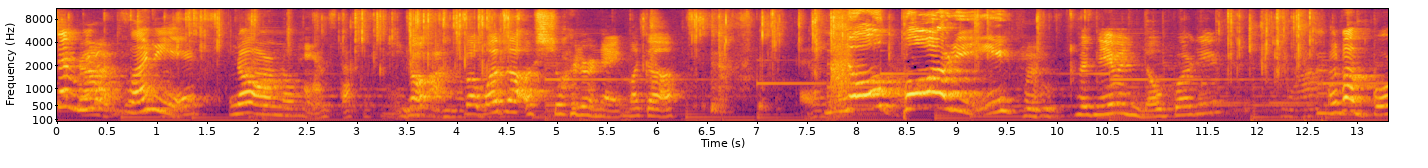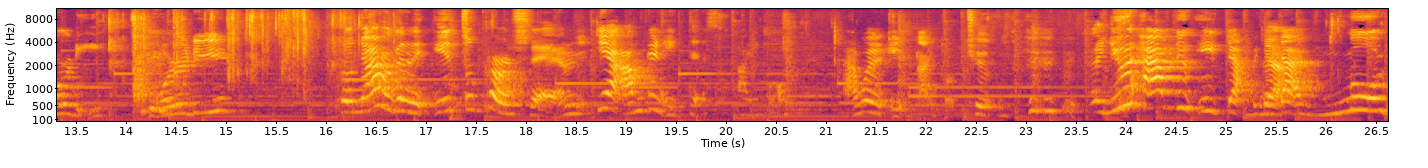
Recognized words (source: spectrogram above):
That's really funny. No arm, no hands. That's his name. No, I know. But what's about a shorter name? Like a Nobody. his name is Nobody. What about Bordy? Bordy. So now we're gonna eat the person. Yeah, I'm gonna eat this eyeball. I'm gonna eat an eyeball too. you have to eat that because that's more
